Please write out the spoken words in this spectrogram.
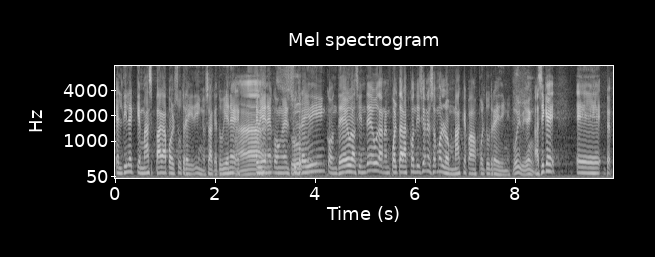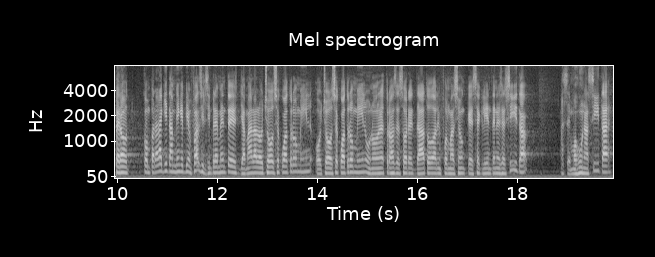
el dealer que más paga por su trading. O sea, que tú vienes, Ah, que viene con el, su trading, con deuda, sin deuda, no importa las condiciones, somos los más que pagamos por tu trading. Muy bien. Así que, eh, pe- pero comprar aquí también es bien fácil. Simplemente es llamar al 812-4000, 812-4000. Uno de nuestros asesores da toda la información que ese cliente necesita. Hacemos una cita,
